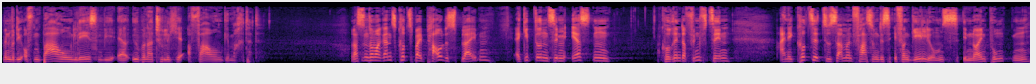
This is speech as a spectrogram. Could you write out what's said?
wenn wir die Offenbarung lesen, wie er übernatürliche Erfahrungen gemacht hat. Und lass uns noch mal ganz kurz bei Paulus bleiben. Er gibt uns im ersten Korinther 15 eine kurze Zusammenfassung des Evangeliums in neun Punkten,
